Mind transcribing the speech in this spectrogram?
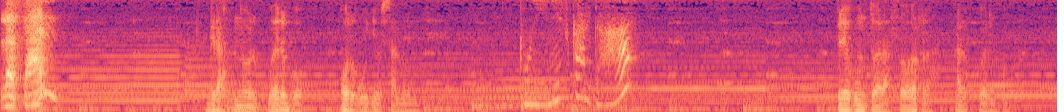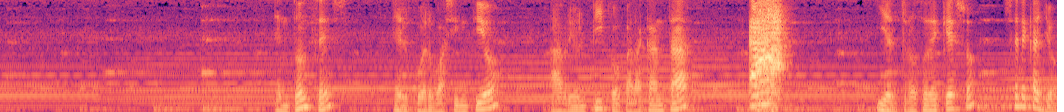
¿Lo sé! graznó el cuervo orgullosamente. ¿Puedes cantar? Preguntó la zorra al cuervo. Entonces el cuervo asintió, abrió el pico para cantar ¡Ah! y el trozo de queso se le cayó.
